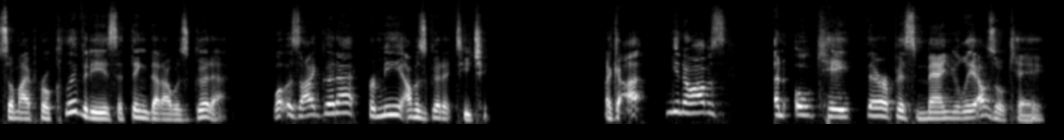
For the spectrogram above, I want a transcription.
So, my proclivity is the thing that I was good at. What was I good at? For me, I was good at teaching. Like, I, you know, I was an okay therapist manually. I was okay.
